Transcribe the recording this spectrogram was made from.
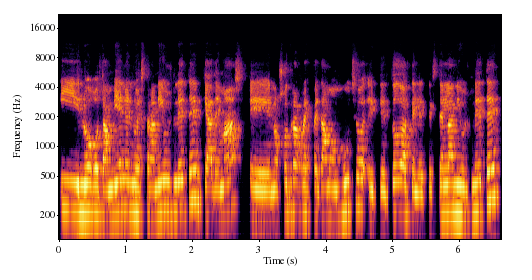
Y luego también en nuestra newsletter, que además eh, nosotras respetamos mucho eh, que todo aquel que esté en la newsletter,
